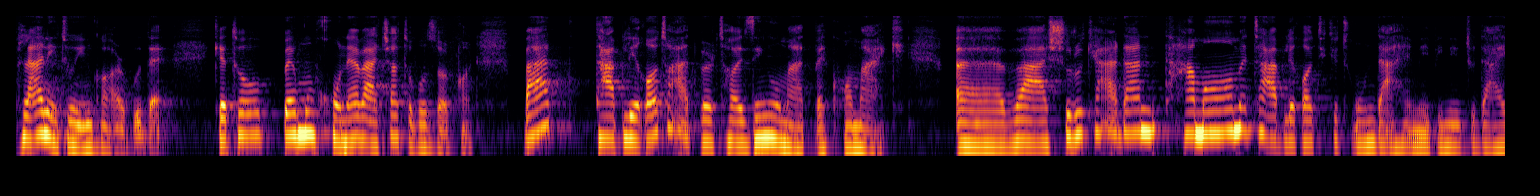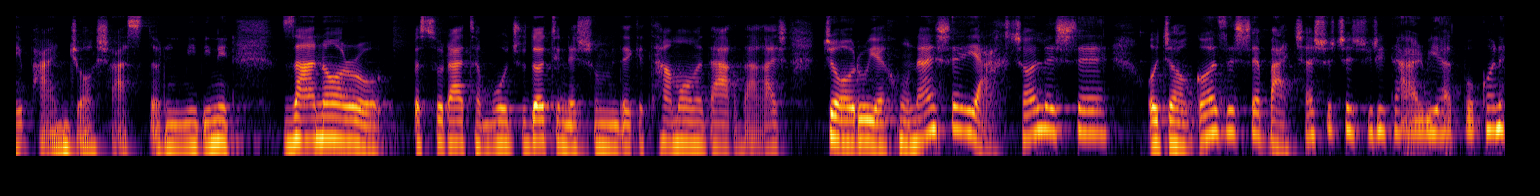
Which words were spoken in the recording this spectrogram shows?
پلنی تو این کار بوده که تو بمون خونه بچه تو بزرگ کن. بعد تبلیغات و advertising اومد به کمک و شروع کردن تمام تبلیغاتی که تو اون دهه می‌بینید تو دهه 50 60 دارین می‌بینید زنا رو به صورت موجوداتی نشون میده که تمام دغدغش جاروی خونشه یخچالشه اجاق گازشه بچهش رو چجوری تربیت بکنه؟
